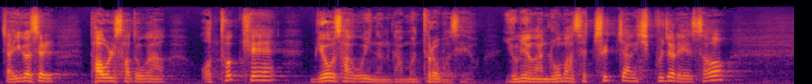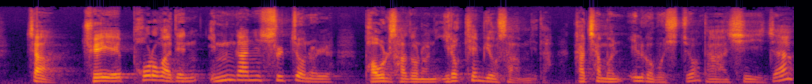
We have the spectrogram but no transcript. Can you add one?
자, 이것을 바울 사도가 어떻게 묘사하고 있는가 한번 들어보세요. 유명한 로마서 7장 19절에서 자, 죄의 포로가 된 인간 실존을 바울 사도는 이렇게 묘사합니다. 같이 한번 읽어보시죠. 다 시작.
